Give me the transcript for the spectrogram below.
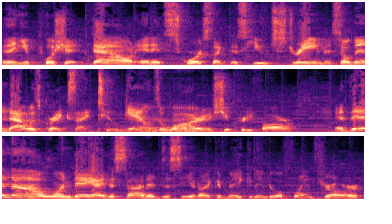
and then you push it down and it squirts like this huge stream. And so then that was great because I had two gallons of water and it shoot pretty far. And then uh, one day I decided to see if I could make it into a flamethrower.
